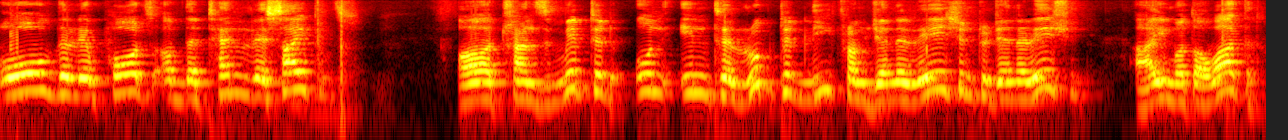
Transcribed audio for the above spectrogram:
all the reports of the ten recitals are transmitted uninterruptedly from generation to generation, i.e. mutawatir,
